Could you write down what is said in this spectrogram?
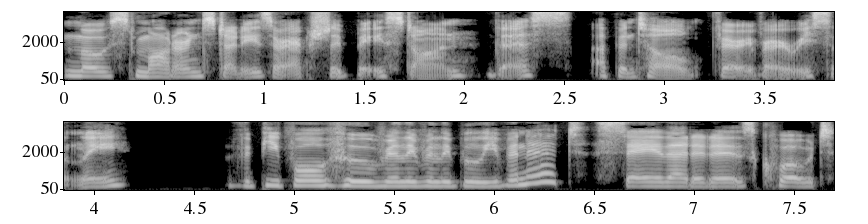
most modern studies are actually based on this up until very, very recently. The people who really, really believe in it say that it is, quote,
